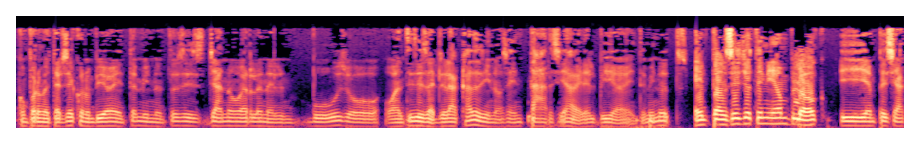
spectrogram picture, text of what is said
comprometerse con un video de 20 minutos es ya no verlo en el bus o, o antes de salir de la casa, sino sentarse a ver el video de 20 minutos. Entonces yo tenía un blog y empecé a,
